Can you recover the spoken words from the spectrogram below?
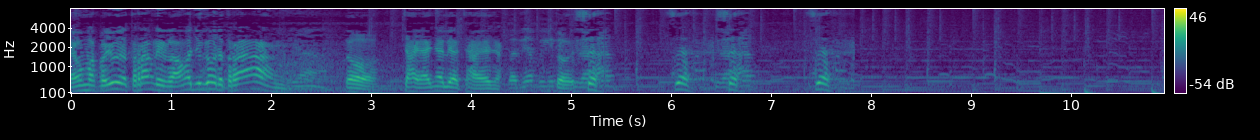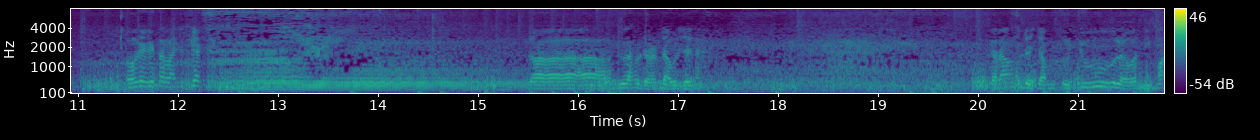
Emang Mas Bayu udah terang dari lama juga udah terang. Iya. Tuh, cahayanya lihat cahayanya. Tadinya pengen Tuh, seh, istirahat. seh, seh, seh. Oke, kita lanjut guys. Udah, alhamdulillah udah reda hujannya. Sekarang udah jam 7 lewat 5.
